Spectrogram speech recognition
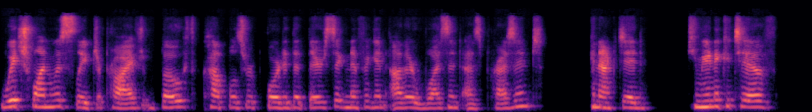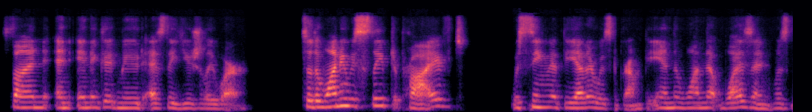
which one was sleep deprived, both couples reported that their significant other wasn't as present, connected, communicative, fun, and in a good mood as they usually were. So the one who was sleep deprived was seeing that the other was grumpy, and the one that wasn't was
